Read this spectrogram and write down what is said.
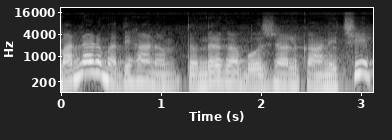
మర్నాడు మధ్యాహ్నం తొందరగా భోజనాలు కానిచ్చి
